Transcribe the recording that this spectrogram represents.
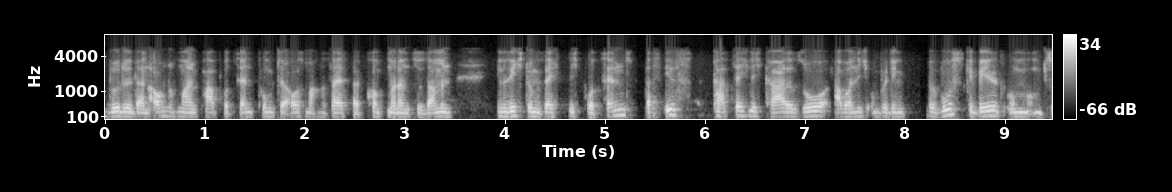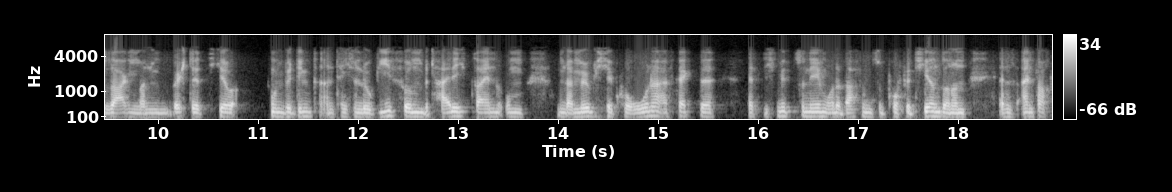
würde dann auch nochmal ein paar Prozentpunkte ausmachen. Das heißt, da kommt man dann zusammen in Richtung 60 Prozent. Das ist tatsächlich gerade so, aber nicht unbedingt bewusst gewählt, um, um zu sagen, man möchte jetzt hier unbedingt an Technologiefirmen beteiligt sein, um, um da mögliche Corona-Effekte letztlich mitzunehmen oder davon zu profitieren, sondern es ist einfach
